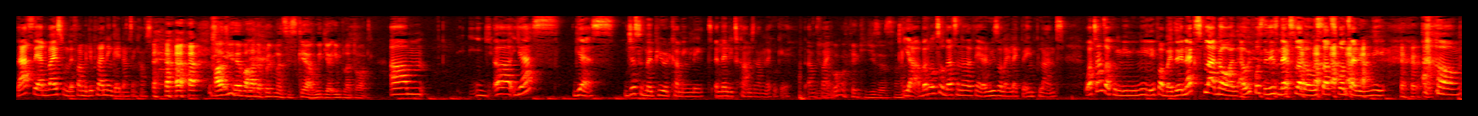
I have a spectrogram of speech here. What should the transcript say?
That's the advice from the family planning guidance and counseling. Have you ever had a pregnancy scare with your implant on? Um, uh, yes, yes, just with my period coming late, and then it comes, and I'm like, okay, I'm fine. Oh, thank you, Jesus. Yeah, but also that's another thing. A reason I like the implant. What Watanza kuninilipa by the Nexplanon. Are we posting this Nexplanon? Will start sponsoring me. Um,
